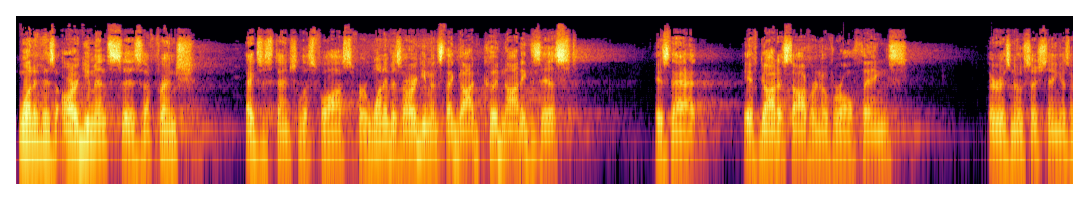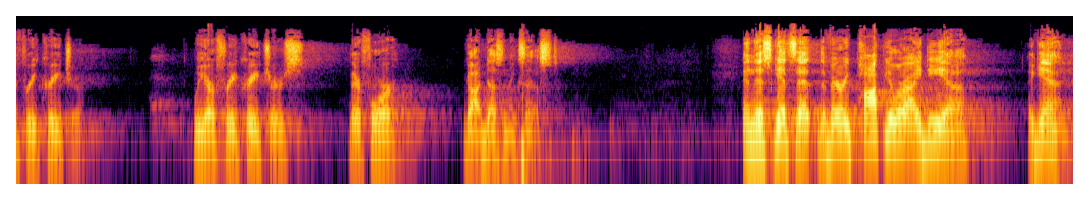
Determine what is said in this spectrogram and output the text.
one of his arguments as a French existentialist philosopher, one of his arguments that God could not exist is that if God is sovereign over all things, there is no such thing as a free creature. We are free creatures, therefore, God doesn't exist. And this gets at the very popular idea, again,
